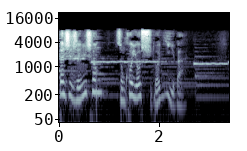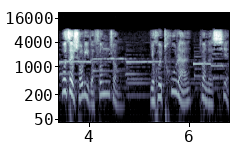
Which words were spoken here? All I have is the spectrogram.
但是人生总会有许多意外，握在手里的风筝。也会突然断了线。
